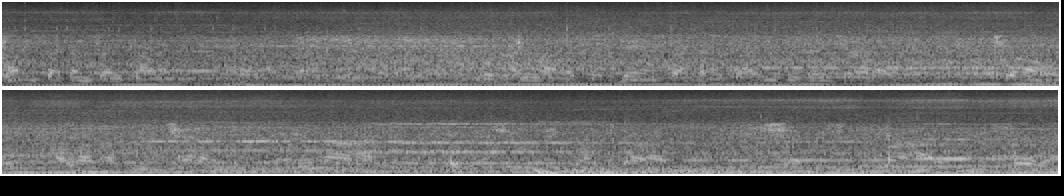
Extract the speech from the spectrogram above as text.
20 seconds and counting. T minus 15 seconds. Guidance is internal. 12, 11, 10, 9. Ignition sequence start. Five, four,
